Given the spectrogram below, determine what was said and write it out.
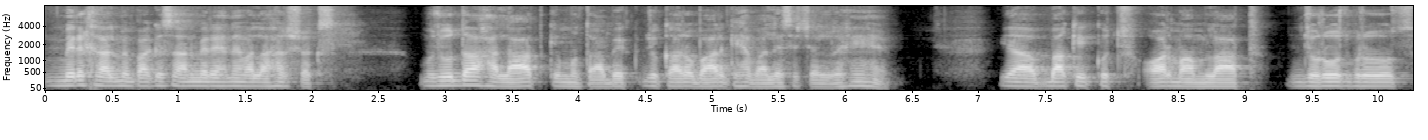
मेरे ख़्याल में पाकिस्तान में रहने वाला हर शख्स मौजूदा हालात के मुताबिक जो कारोबार के हवाले से चल रहे हैं या बाकी कुछ और मामला जो रोज़ बरोज़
